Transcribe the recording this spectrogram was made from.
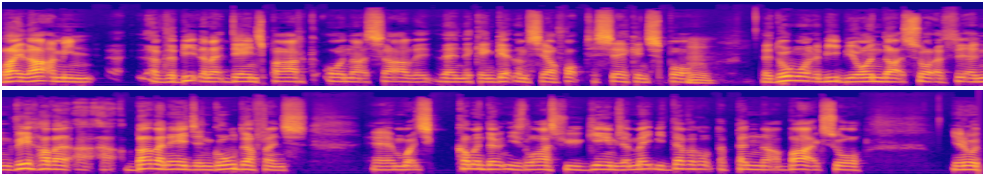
by that, I mean, if they beat them at Dens Park on that Saturday, then they can get themselves up to second spot. Mm. They don't want to be beyond that sort of thing. And Raith have a, a, a, bit of an edge in goal difference, um, which coming down these last few games, it might be difficult to pin that back. So, you know,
